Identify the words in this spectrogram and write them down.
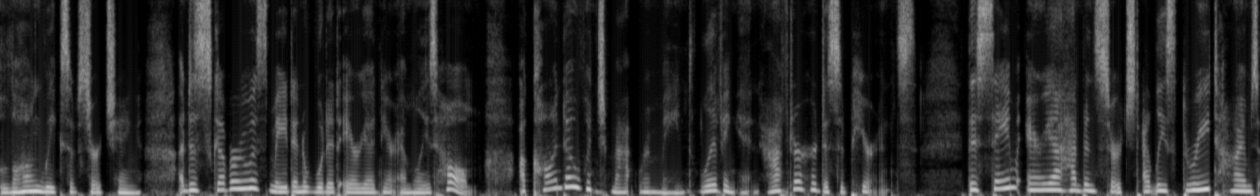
long weeks of searching, a discovery was made in a wooded area near Emily's home, a condo which Matt remained living in after her disappearance. This same area had been searched at least three times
